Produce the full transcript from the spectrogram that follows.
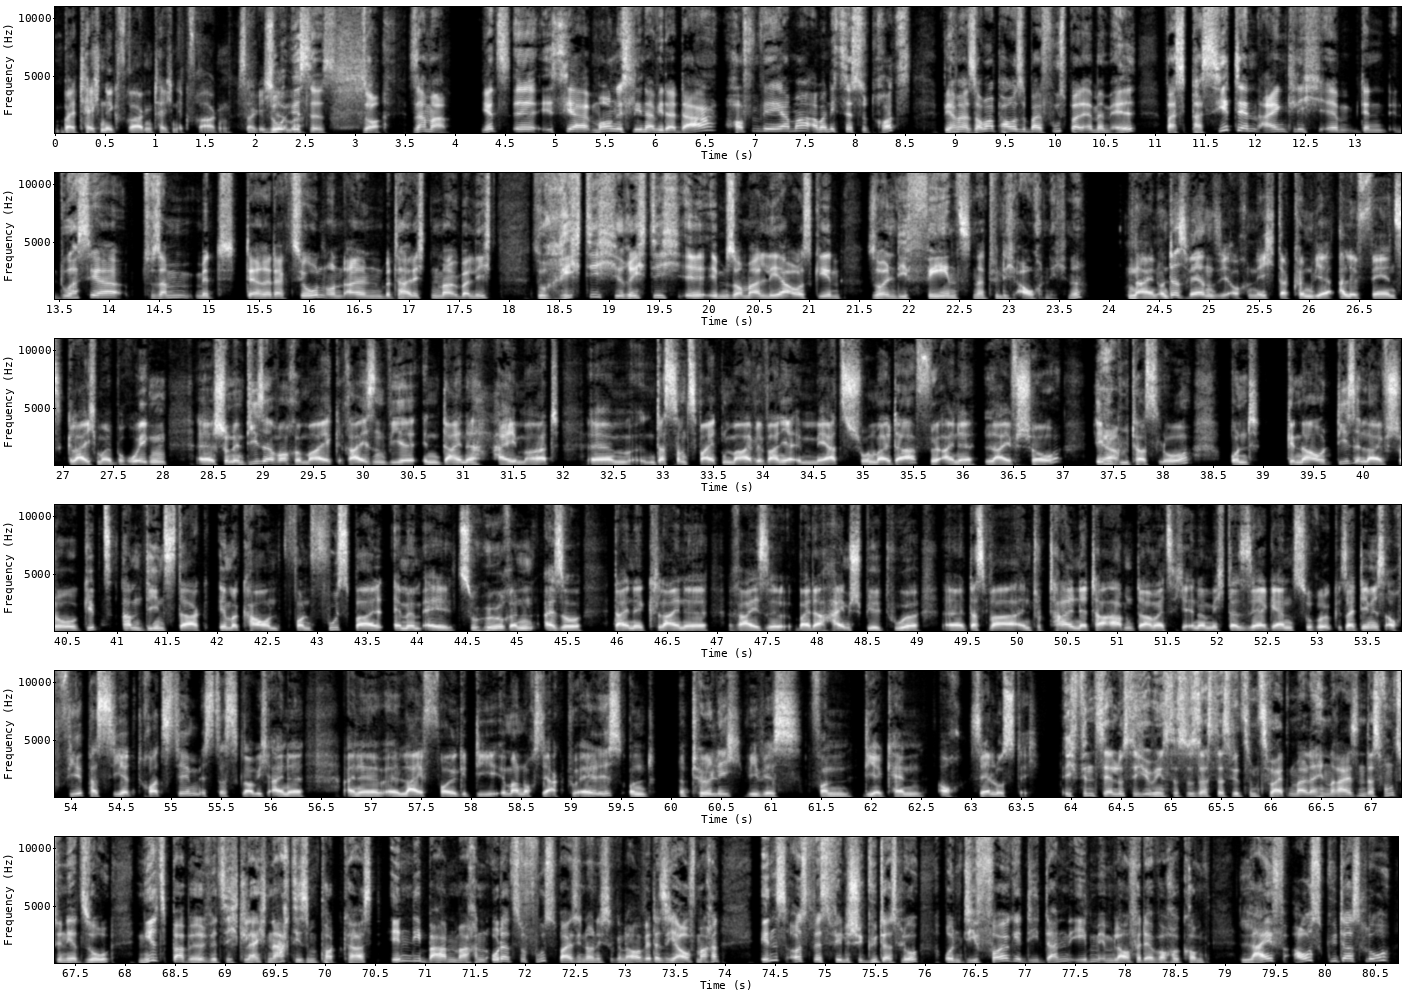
Bei Technikfragen, Technikfragen, sage ich. So ja ist es. So, sag mal, Jetzt äh, ist ja, morgen ist Lena wieder da, hoffen wir ja mal, aber nichtsdestotrotz, wir haben ja Sommerpause bei Fußball MML. Was passiert denn eigentlich? Ähm, denn du hast ja zusammen mit der Redaktion und allen Beteiligten mal überlegt, so richtig, richtig äh, im Sommer leer ausgehen sollen die Fans natürlich auch nicht, ne? Nein, und das werden sie auch nicht. Da können wir alle Fans gleich mal beruhigen. Äh, schon in dieser Woche, Mike, reisen wir in deine Heimat. Ähm, das zum zweiten Mal. Wir waren ja im März schon mal da für eine Live-Show in Ja. Gütersloh. Und genau diese Live-Show gibt's am Dienstag im Account von Fußball MML zu hören. Also deine kleine Reise bei der Heimspieltour. Äh, Das war ein total netter Abend damals. Ich erinnere mich da sehr gern zurück. Seitdem ist auch viel passiert. Trotzdem ist das, glaube ich, eine, eine äh, Live-Folge, die immer noch sehr aktuell ist und natürlich, wie wir es von dir kennen, auch sehr lustig. Ich finde es sehr lustig übrigens, dass du sagst, dass wir zum zweiten Mal dahin reisen. Das funktioniert so. Nils Bubble wird sich gleich nach diesem Podcast in die Bahn machen oder zu Fuß, weiß ich noch nicht so genau, wird er sich aufmachen, ins ostwestfälische Gütersloh und die Folge, die dann eben im Laufe der Woche kommt, live aus Gütersloh,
